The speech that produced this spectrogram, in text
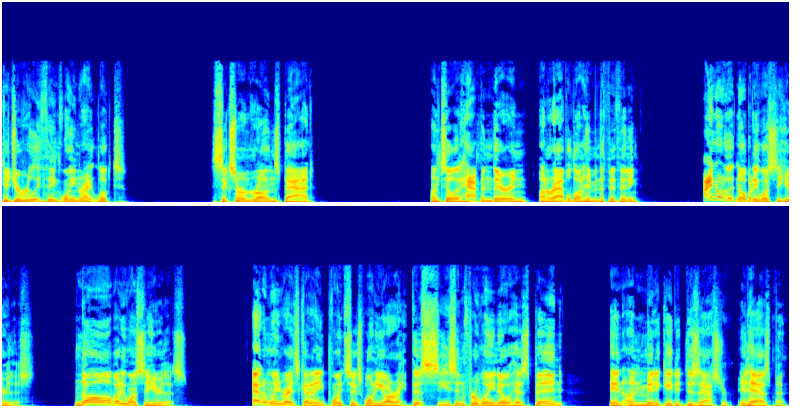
did you really think Wainwright looked six earned runs bad until it happened there and unraveled on him in the fifth inning? I know that nobody wants to hear this. Nobody wants to hear this. Adam Wainwright's got an 8.61 ERA. This season for Waino has been an unmitigated disaster. It has been.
